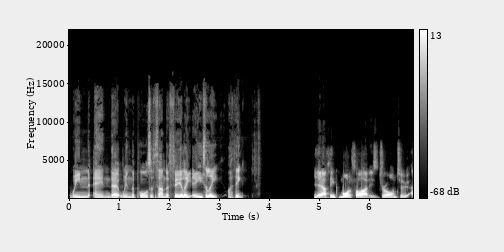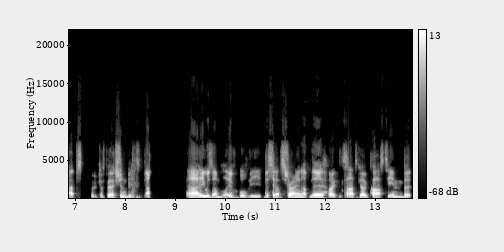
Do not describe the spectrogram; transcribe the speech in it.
win and uh, win the Paws of Thunder fairly easily. I think. Yeah, I think Mortified is drawn to absolute perfection. Uh, he was unbelievable, the the South Australian up there. It's hard to go past him, but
